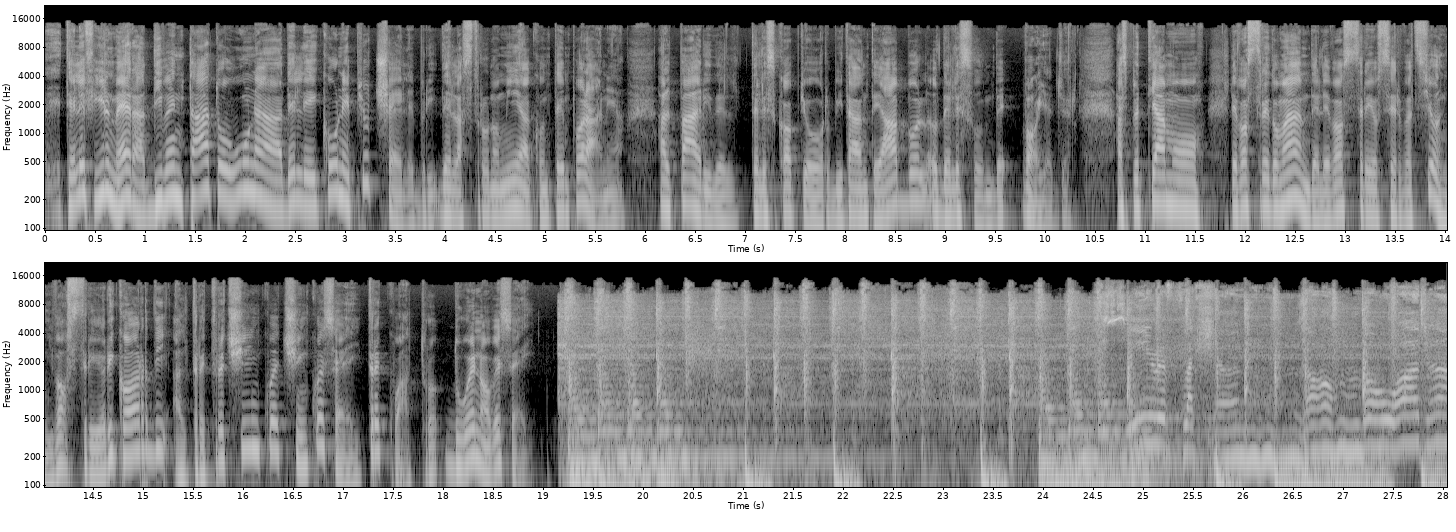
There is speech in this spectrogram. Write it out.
e telefilm era diventato una delle icone più celebri dell'astronomia contemporanea, al pari del telescopio orbitante Hubble o delle sonde Voyager. Aspettiamo le vostre domande, le vostre osservazioni, i vostri ricordi al 335 56 34 296. See reflections on the water,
